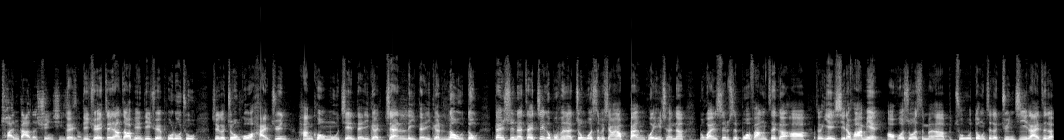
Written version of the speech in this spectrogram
传达的讯息是什么？对，的确，这张照片的确暴露出这个中国海军航空母舰的一个战力的一个漏洞。但是呢，在这个部分呢，中国是不是想要扳回一城呢？不管是不是播放这个啊、呃、这个演习的画面，好，或者说什么呃出动这个军机来这个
